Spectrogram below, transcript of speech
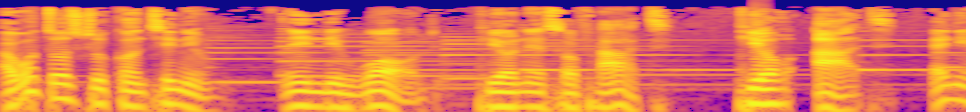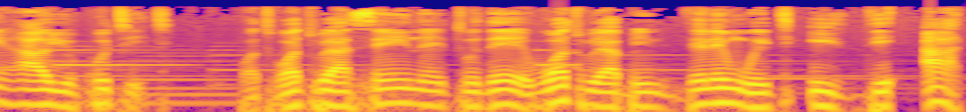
I want us to continue in the word, pureness of heart, pure heart, anyhow you put it. But what we are saying eh, today, what we have been dealing with is the heart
